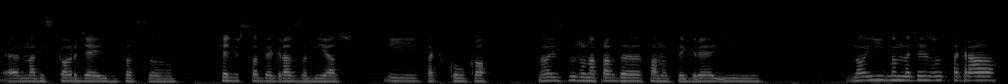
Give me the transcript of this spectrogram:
e, na Discordzie i po prostu siedzisz sobie, grasz, zabijasz i tak w kółko. No jest dużo naprawdę fanów tej gry i no i mam nadzieję, że ta gra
